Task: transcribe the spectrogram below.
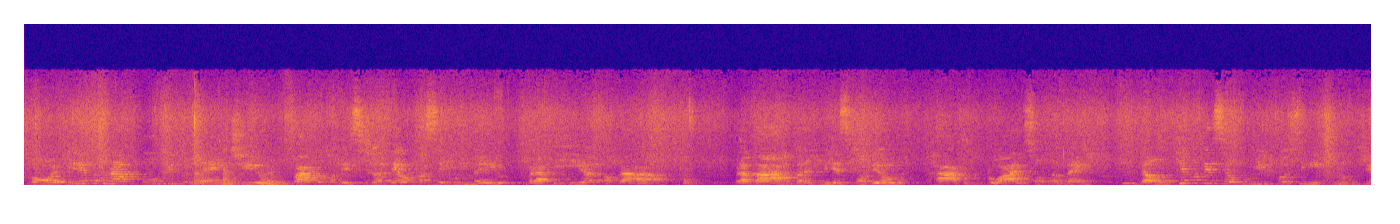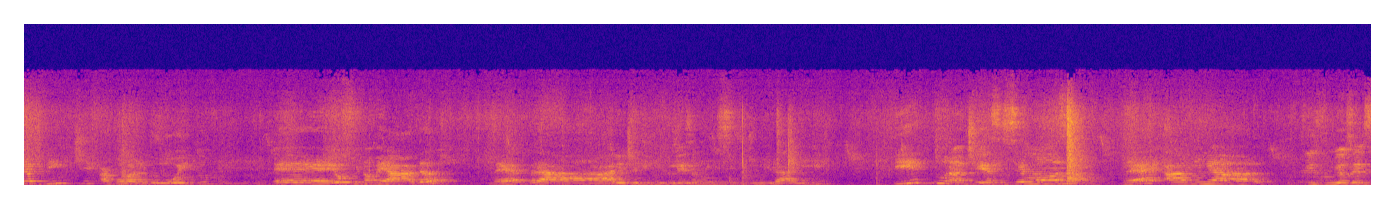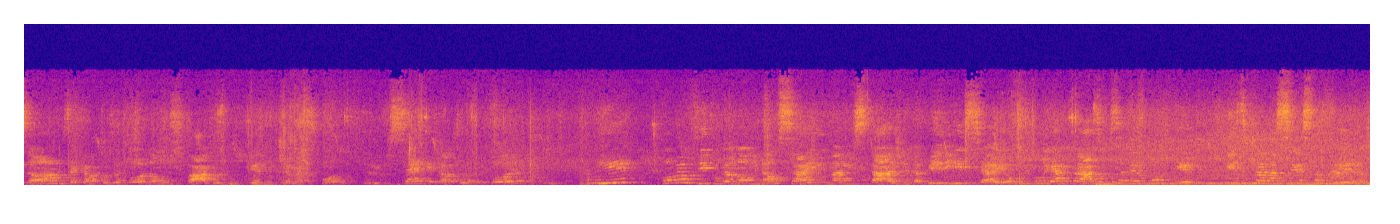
Bom, eu queria tornar público, gente, um fato acontecido, até eu passei um e-mail para a Bia, para a Bárbara, que me respondeu rápido, para o Alisson também. Então, o que aconteceu comigo foi o seguinte, no dia 20 agora do 8, é, eu fui nomeada né, para a área de língua inglesa no município de Miraí, e durante essa semana, né, a minha, fiz meus exames, aquela coisa toda, uns pagos porque não tinha mais cota do IPSEC, aquela coisa toda. E como eu vi que o meu nome não saiu na listagem da perícia, eu fui correr atrás para saber o porquê. Isso já na sexta-feira.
